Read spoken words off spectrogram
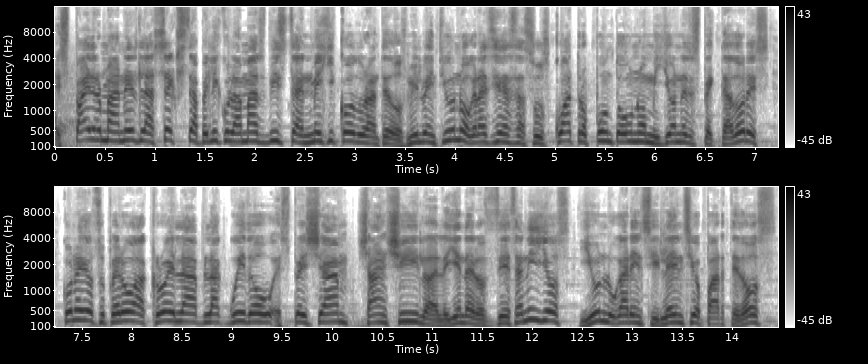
Spider-Man es la sexta película más vista en México durante 2021 gracias a sus 4.1 millones de espectadores. Con ello superó a Cruella, Black Widow, Space Jam, Shang-Chi, la leyenda de los 10 anillos y Un lugar en silencio parte 2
